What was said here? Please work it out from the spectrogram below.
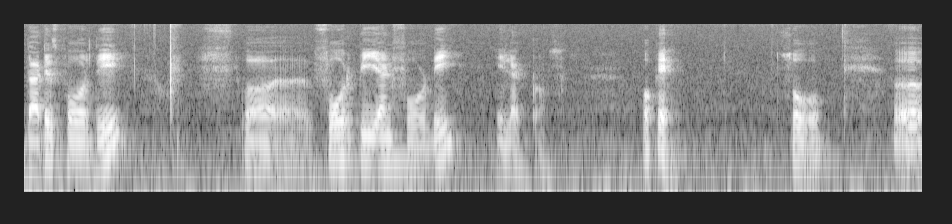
That is for the uh, 4p and 4d electrons. Okay. So uh,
